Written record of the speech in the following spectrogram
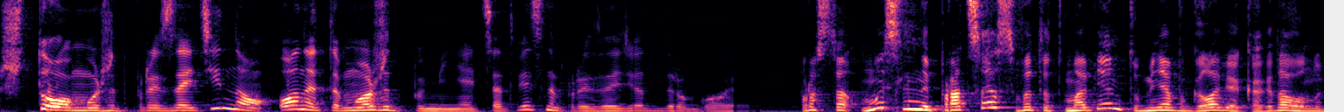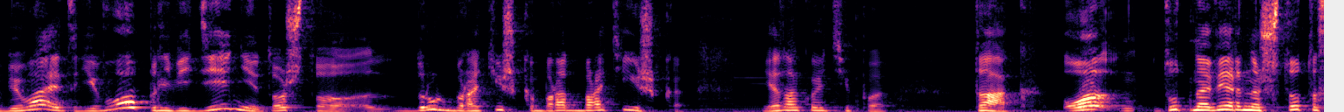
что может произойти, но он это может поменять. Соответственно, произойдет другое. Просто мысленный процесс в этот момент у меня в голове, когда он убивает его при видении, то, что друг братишка, брат братишка. Я такой, типа, так, он, тут, наверное, что-то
